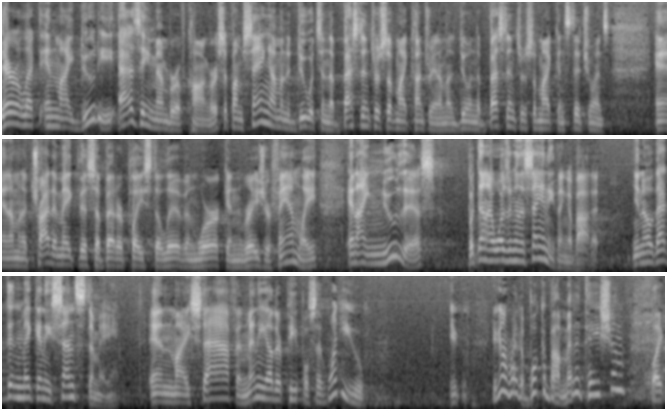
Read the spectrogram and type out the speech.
derelict in my duty as a member of Congress if I'm saying I'm going to do what's in the best interest of my country and I'm going to do in the best interest of my constituents and I'm going to try to make this a better place to live and work and raise your family. And I knew this, but then I wasn't going to say anything about it. You know, that didn't make any sense to me. And my staff and many other people said, What you, you you're going to write a book about meditation? Like,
